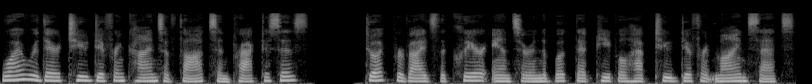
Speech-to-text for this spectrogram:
Why were there two different kinds of thoughts and practices? Dweck provides the clear answer in the book that people have two different mindsets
